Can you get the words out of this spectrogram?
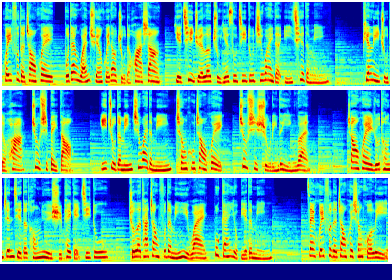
恢复的教会不但完全回到主的话上，也弃绝了主耶稣基督之外的一切的名。偏离主的话就是被盗，以主的名之外的名称呼教会，就是属灵的淫乱。教会如同贞洁的童女许配给基督。除了她丈夫的名以外，不该有别的名。在恢复的教会生活里，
